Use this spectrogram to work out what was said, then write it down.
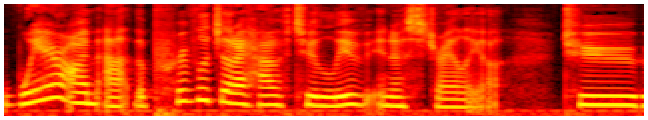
where I'm at, the privilege that I have to live in Australia, to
